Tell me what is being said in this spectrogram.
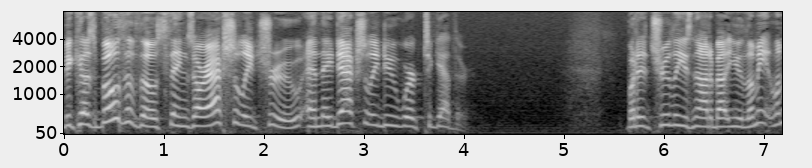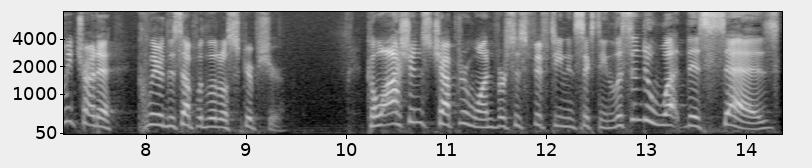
because both of those things are actually true and they actually do work together. But it truly is not about you. Let me, let me try to clear this up with a little scripture. Colossians chapter 1, verses 15 and 16. Listen to what this says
